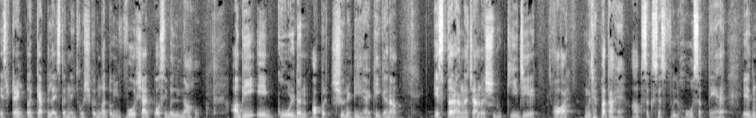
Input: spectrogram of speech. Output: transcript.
इस ट्रेंड पर कैपिटलाइज करने की कोशिश करूँगा तो वो शायद पॉसिबल ना हो। अभी एक गोल्डन अपॉर्चुनिटी है, ठीक है ना? इस तरह का चैनल शुरू कीजिए और मुझे पता है आप सक्सेसफुल हो सकते हैं इन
